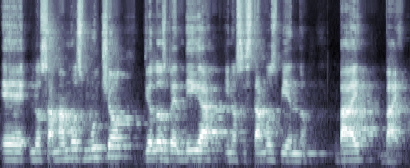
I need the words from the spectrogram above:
Eh, los amamos mucho. Dios los bendiga y nos estamos viendo. Bye, bye.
